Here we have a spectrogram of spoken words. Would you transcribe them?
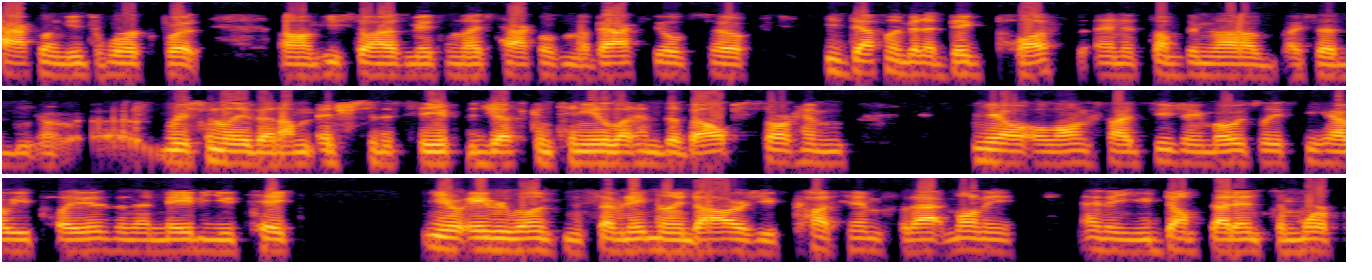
tackling needs work, but um, he still has made some nice tackles in the backfield. So he's definitely been a big plus, and it's something that I've, I said you know uh, recently that I'm interested to see if the Jets continue to let him develop, start him you know alongside C.J. Mosley, see how he plays, and then maybe you take you know Avery Williamson seven eight million dollars, you cut him for that money, and then you dump that into more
